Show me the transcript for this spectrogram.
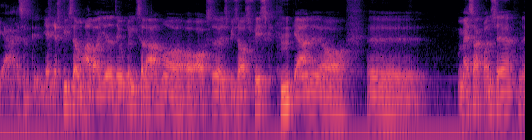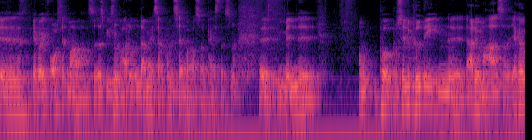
ja, altså, jeg, jeg spiser jo meget varieret. Det er jo gris og lam og, og okse, og jeg spiser også fisk mm. gerne, og... Øh, masser af grøntsager. Øh, jeg kan ikke forestille mig at sidde og spise en ret, uden der er masser af grøntsager også, og pasta og sådan noget. Øh, men øh, på, på selve køddelen, der er det jo meget, så jeg kan jo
